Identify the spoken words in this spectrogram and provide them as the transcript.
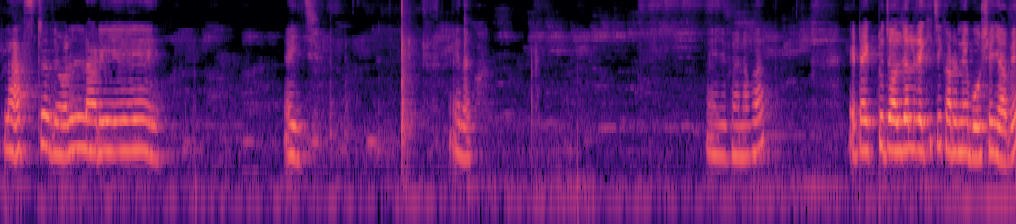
ফ্লাক্সটা জল লাড়ে এই যে, এই দেখো। এই যে ফেনা ভাত। এটা একটু জল জল রেখেছি কারণ এ বসে যাবে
